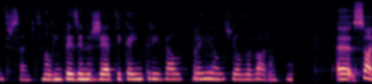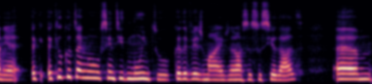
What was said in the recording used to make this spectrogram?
interessante. Uma limpeza energética incrível para Uhum. eles, eles adoram. Uh, Sónia, aqu- aquilo que eu tenho sentido muito, cada vez mais na nossa sociedade, um,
